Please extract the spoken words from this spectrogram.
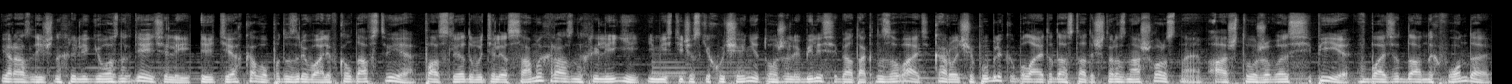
и различных религиозных деятелей, и тех, кого подозревали в колдовстве. Последователи самых разных религий и мистических учений тоже любили себя так называть. Короче, публика была это достаточно разношерстная. А что же в SCP? В базе данных фонда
